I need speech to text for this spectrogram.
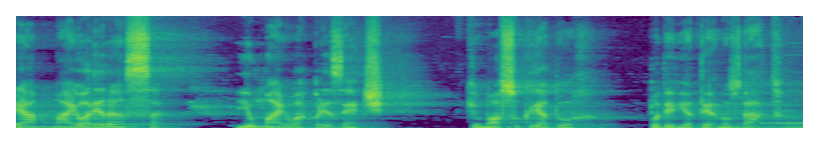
é a maior herança e o maior presente que o nosso Criador poderia ter nos dado.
